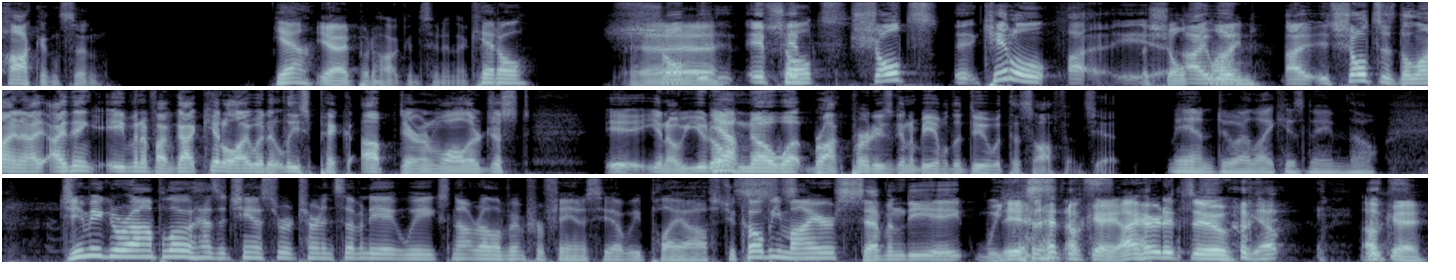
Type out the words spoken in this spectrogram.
Hockenson. yeah, Yeah, I'd put Hockenson in that. Kittle, Schultz, Uh, if Schultz. if Schultz, uh, Kittle, uh, Schultz I line? would. Uh, Schultz is the line. I, I think even if I've got Kittle, I would at least pick up Darren Waller. Just you know, you don't Yeah. know what Brock Purdy's going to be able to do with this offense yet. Man, do I like his name though. Jimmy Garoppolo has a chance to return in 78 weeks. Not relevant for fantasy. That we playoffs. Jakobi Meyers. seventy-eight weeks. Yeah, that, okay. I heard it too. Yep. Okay,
